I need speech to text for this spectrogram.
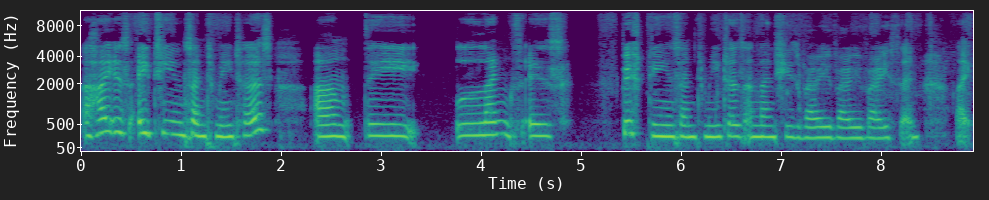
her height is 18 centimetres, um, the length is 15 centimetres, and then she's very, very, very thin, like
